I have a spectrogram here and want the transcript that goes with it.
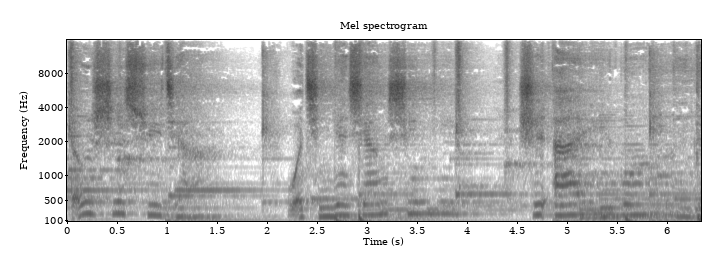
都是虚假，我情愿相信你是爱我的。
